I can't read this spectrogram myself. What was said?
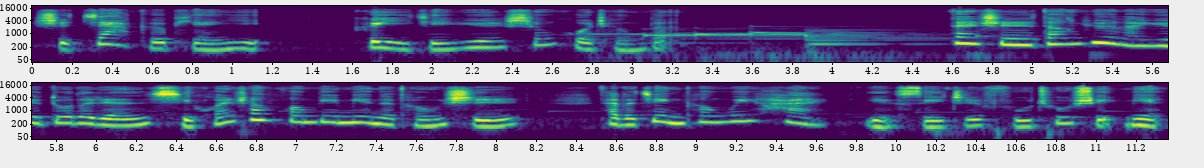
是价格便宜，可以节约生活成本。但是，当越来越多的人喜欢上方便面的同时，它的健康危害也随之浮出水面，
